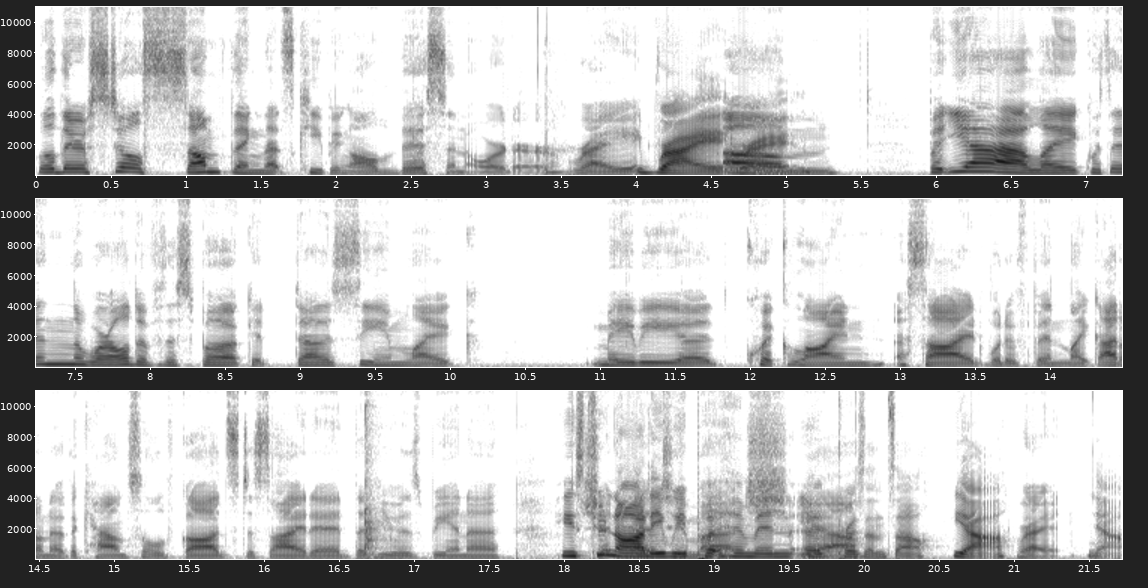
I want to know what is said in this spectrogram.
well, there's still something that's keeping all this in order, right? Right, right. Um, but yeah, like within the world of this book, it does seem like maybe a quick line aside would have been like, I don't know, the Council of Gods decided that he was being a He's too naughty. too we put him much. in a prison cell. Yeah, right. yeah.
